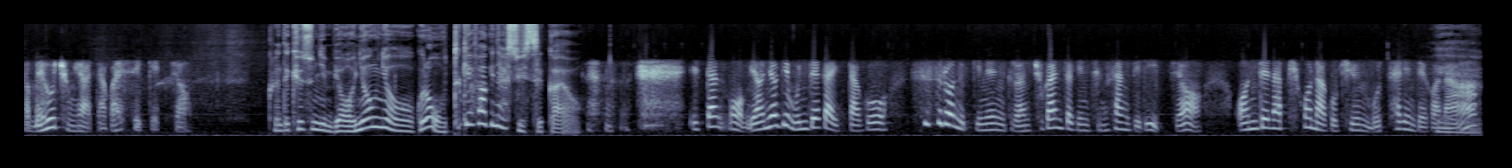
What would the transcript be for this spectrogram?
그래서 매우 중요하다고 할 수 있겠죠. 그런데 교수님 면역력을 어떻게 확인할 수 있을까요? 일단 뭐 면역이 문제가 있다고 스스로 느끼는 그런 주관적인 증상들이 있죠. 언제나 피곤하고 기운 못 차린다거나 예.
